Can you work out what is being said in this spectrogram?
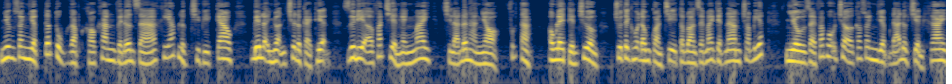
nhưng doanh nghiệp tiếp tục gặp khó khăn về đơn giá khi áp lực chi phí cao, biên lợi nhuận chưa được cải thiện, dư địa phát triển ngành may chỉ là đơn hàng nhỏ, phức tạp. Ông Lê Tiến Trường, Chủ tịch Hội đồng Quản trị Tập đoàn Dệt may Việt Nam cho biết, nhiều giải pháp hỗ trợ các doanh nghiệp đã được triển khai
